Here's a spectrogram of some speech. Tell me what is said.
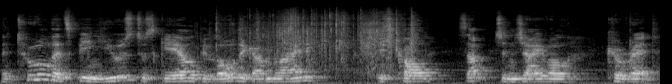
The tool that's being used to scale below the gum line is called subgingival curette.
